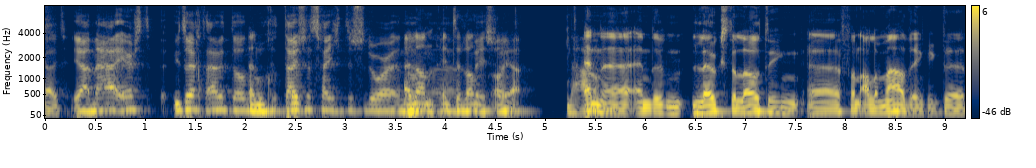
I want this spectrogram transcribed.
uit? Ja, nou ja, eerst Utrecht uit, dan En- nog een thuiswedstrijdje tussendoor. En, En dan eh, Interland, PSV. oh ja. Nou, En, eh, en de leukste loting eh, van allemaal, denk ik. De, de,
